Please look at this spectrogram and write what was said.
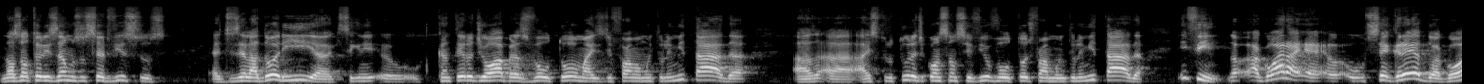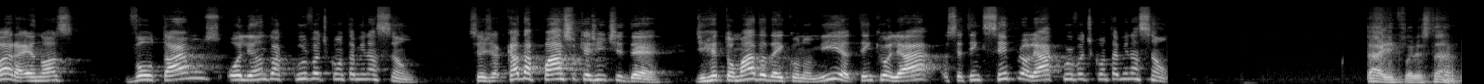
Nós autorizamos os serviços é, de zeladoria, o canteiro de obras voltou, mas de forma muito limitada a, a, a estrutura de construção civil voltou de forma muito limitada. Enfim, agora é, o segredo agora é nós voltarmos olhando a curva de contaminação. Ou seja, cada passo que a gente der de retomada da economia, tem que olhar, você tem que sempre olhar a curva de contaminação. Tá aí, Florestan.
